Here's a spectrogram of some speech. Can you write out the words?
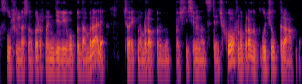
слушали нас на прошлой неделе, его подобрали. Человек набрал почти 17 очков, но, правда, получил травму.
